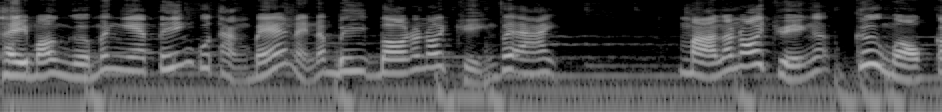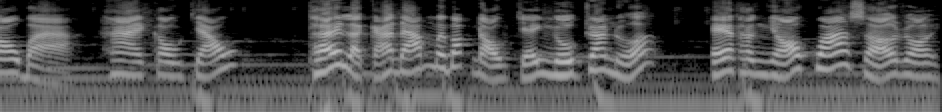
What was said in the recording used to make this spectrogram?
thì mọi người mới nghe tiếng của thằng bé này nó bi bo, nó nói chuyện với ai mà nó nói chuyện cứ một câu bà, hai câu cháu. Thế là cả đám mới bắt đầu chạy ngược ra nữa. E thằng nhỏ quá sợ rồi,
